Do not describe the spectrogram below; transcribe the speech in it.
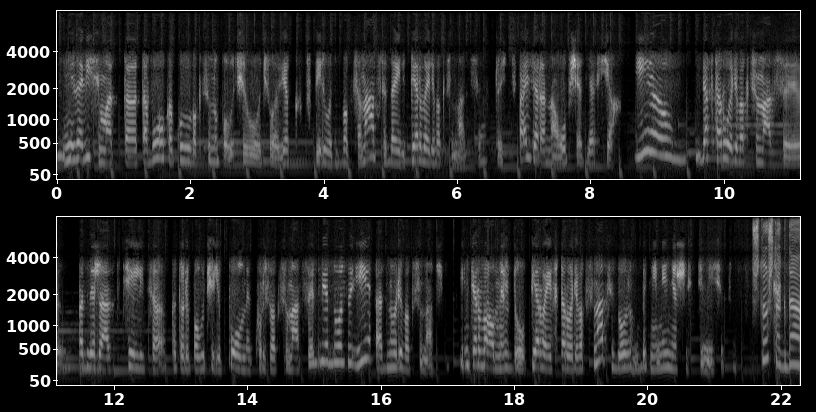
независимо от э, того, какую вакцину получил человек в период вакцинации, да, или первая ревакцинация. То есть Pfizer, она общая для всех. И э, для второй ревакцинации подлежат те лица, которые получили полный курс вакцинации, две дозы, и одну ревакцинацию. Интервал между первой и второй ревакцинацией должен быть не менее шести месяцев. Что ж тогда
